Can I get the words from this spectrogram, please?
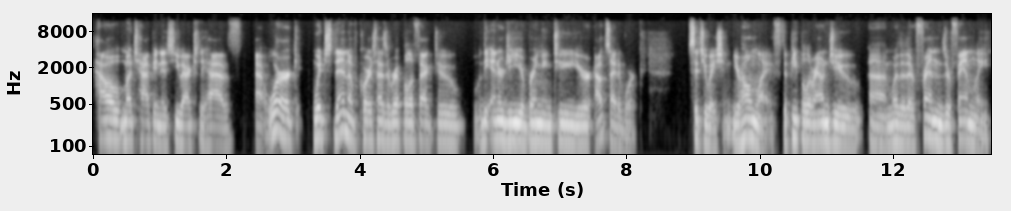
how much happiness you actually have at work, which then, of course, has a ripple effect to the energy you're bringing to your outside of work situation, your home life, the people around you, um, whether they're friends or family.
